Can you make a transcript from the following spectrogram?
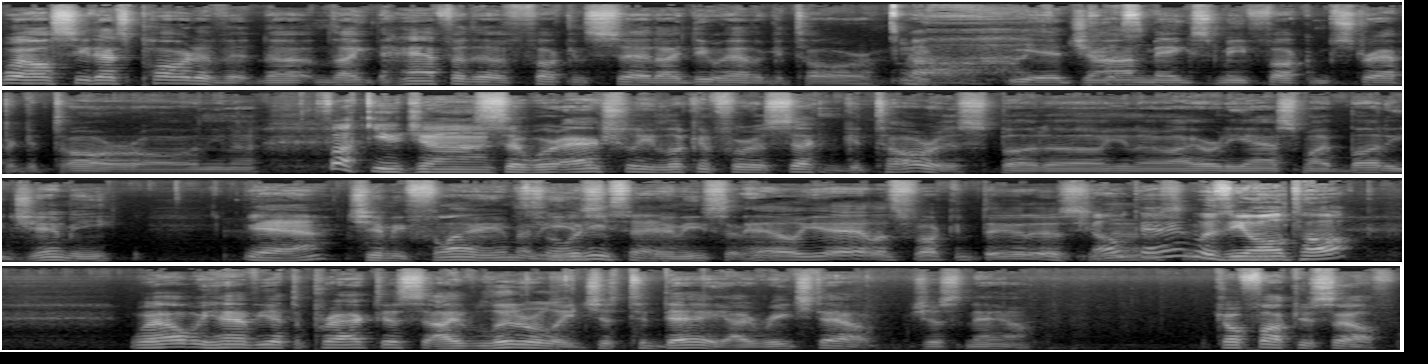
Well, see, that's part of it. Uh, like half of the fucking set, I do have a guitar. Like, Ah, yeah, John makes me fucking strap a guitar on, you know. Fuck you, John. So we're actually looking for a second guitarist, but uh, you know, I already asked my buddy Jimmy, Yeah. Jimmy Flame, and So he he's- say? And he said, "Hell yeah, let's fucking do this." you? Okay. Was he all talk? Well, we have yet to practice. I literally just today I reached out just now. Go fuck yourself.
